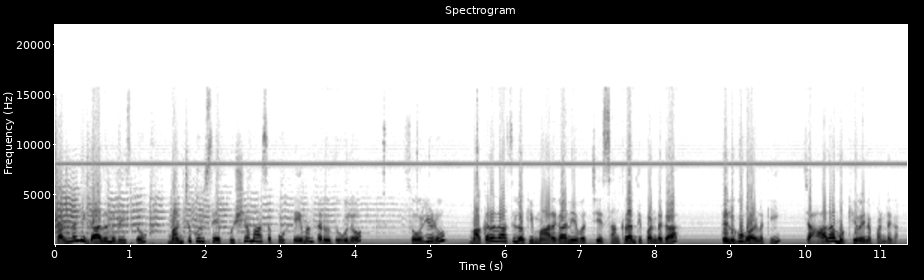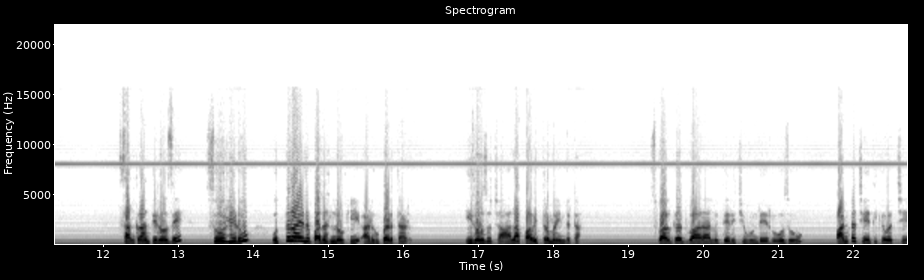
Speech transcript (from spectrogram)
చల్లని గాలులు వీస్తూ మంచు కురిసే పుష్యమాసపు హేమంత ఋతువులో సూర్యుడు మకర రాశిలోకి మారగానే వచ్చే సంక్రాంతి పండగ తెలుగు వాళ్ళకి చాలా ముఖ్యమైన పండగ. సంక్రాంతి రోజే సూర్యుడు ఉత్తరాయణ పదంలోకి అడుగు పెడతాడు. ఈ రోజు చాలా పవిత్రమైందట. స్వర్గ ద్వారాలు తెరిచి ఉండే రోజు పంట చేతికి వచ్చే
